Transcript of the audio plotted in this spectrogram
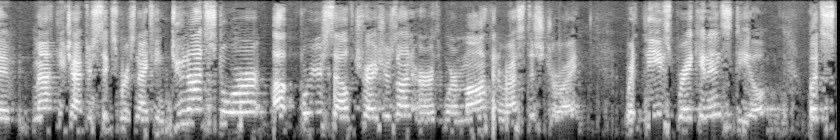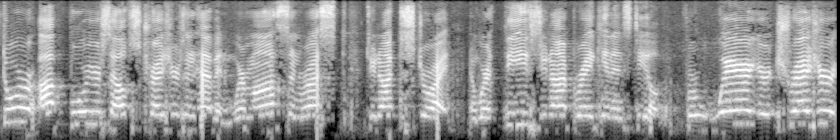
uh, Matthew chapter 6, verse 19, Do not store up for yourself treasures on earth where moth and rust destroy, where thieves break in and steal, but store up for yourselves treasures in heaven, where moths and rust do not destroy, and where thieves do not break in and steal. For where your treasure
